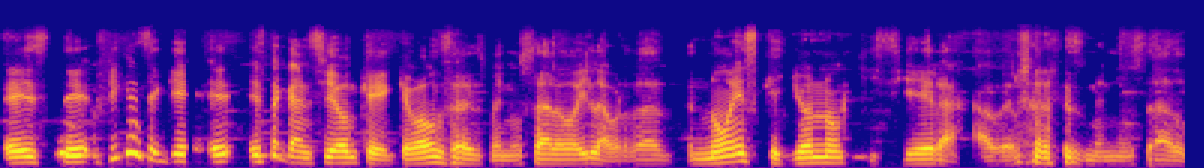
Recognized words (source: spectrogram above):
Este, fíjense que eh, esta canción que, que vamos a desmenuzar hoy, la verdad, no es que yo no quisiera haberla desmenuzado.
